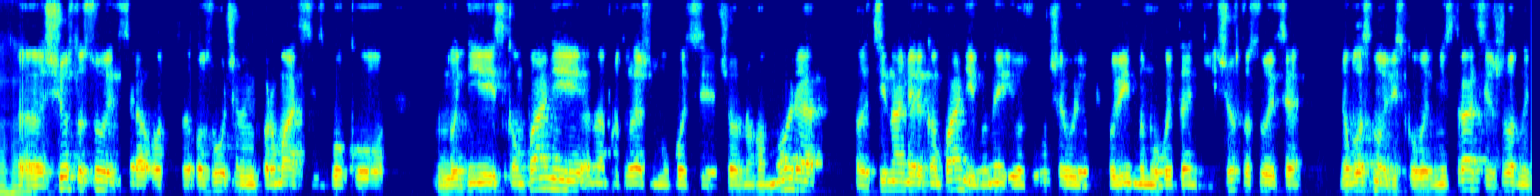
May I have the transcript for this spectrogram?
Е, Що стосується от озвученої інформації з боку однієї з компаній на протилежному боці Чорного моря, е, ці наміри компанії вони і озвучили в відповідному виданні. Що стосується обласної військової адміністрації, жодних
